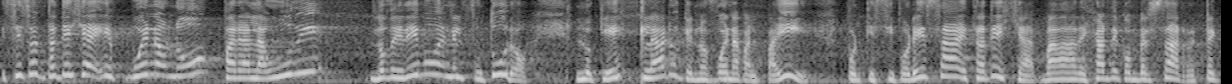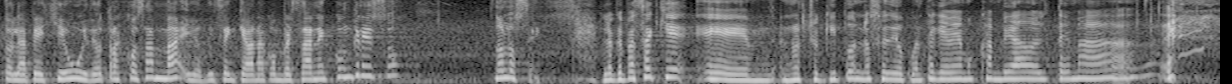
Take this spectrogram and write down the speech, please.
si esa estrategia es buena o no para la UDI, lo veremos en el futuro. Lo que es claro que no es buena para el país, porque si por esa estrategia vas a dejar de conversar respecto a la PGU y de otras cosas más, ellos dicen que van a conversar en el Congreso, no lo sé. Lo que pasa es que eh, nuestro equipo no se dio cuenta que habíamos cambiado el tema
